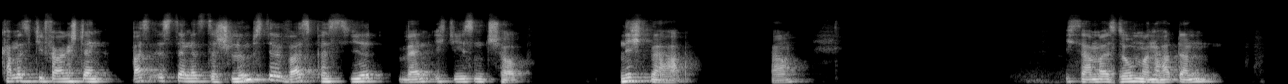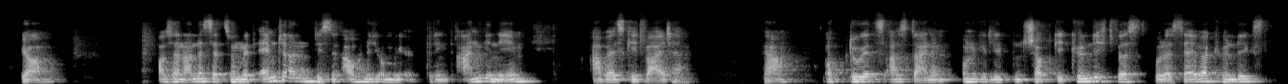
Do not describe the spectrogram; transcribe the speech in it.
Kann man sich die Frage stellen, was ist denn jetzt das Schlimmste, was passiert, wenn ich diesen Job nicht mehr habe? Ja. Ich sage mal so, man hat dann ja Auseinandersetzungen mit Ämtern, die sind auch nicht unbedingt angenehm, aber es geht weiter. Ja, ob du jetzt aus deinem ungeliebten Job gekündigt wirst oder selber kündigst,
